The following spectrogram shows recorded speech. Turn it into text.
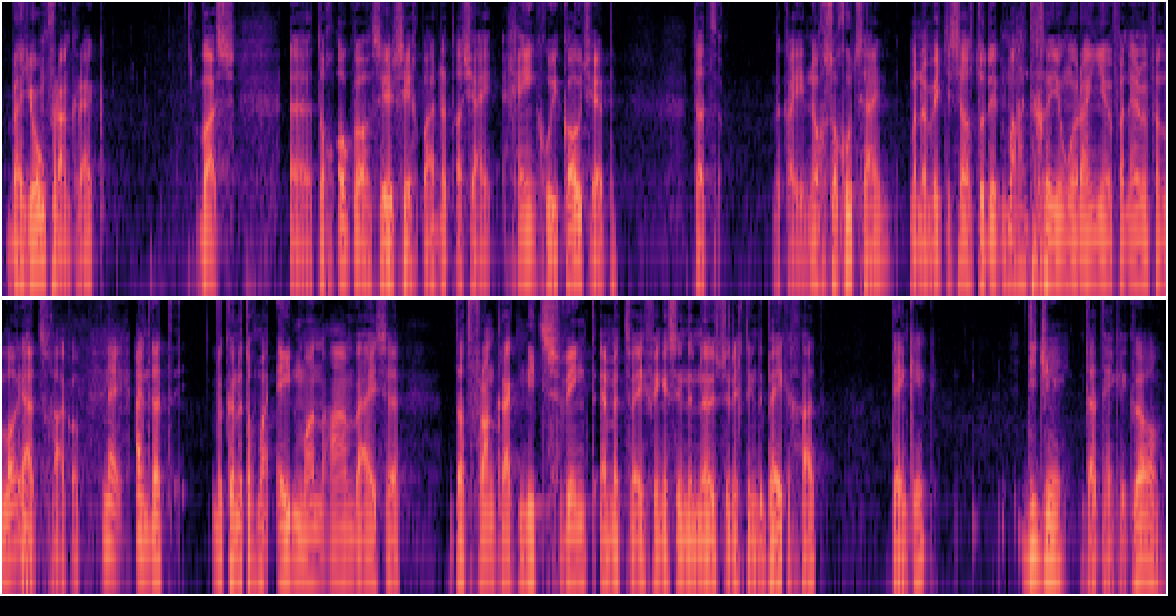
bij Jong Frankrijk was eh, toch ook wel zeer zichtbaar dat als jij geen goede coach hebt, dat, dan kan je nog zo goed zijn, maar dan weet je zelfs door dit matige Jong Oranje van Erwin van Looy uitgeschakeld. Nee, En dat, we kunnen toch maar één man aanwijzen dat Frankrijk niet swingt en met twee vingers in de neus richting de beker gaat. Denk ik. DJ. Dat denk ik wel.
